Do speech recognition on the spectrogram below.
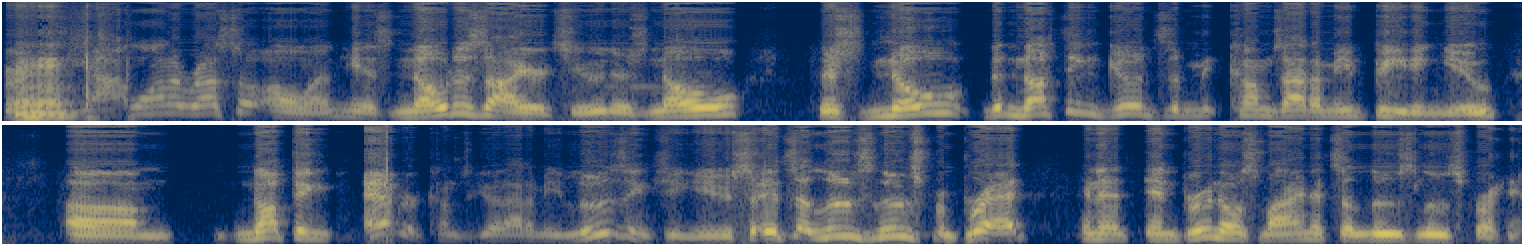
Bret does not want to wrestle Owen. He has no desire to. There's no there's no nothing good comes out of me beating you. Um, nothing ever comes good out of me losing to you. So it's a lose lose for Bret, and it, in Bruno's mind, it's a lose lose for him.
